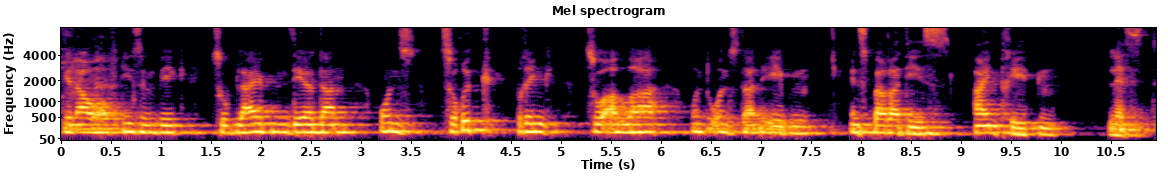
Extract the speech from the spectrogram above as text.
genau auf diesem Weg zu bleiben, der dann uns zurückbringt zu Allah und uns dann eben ins Paradies eintreten lässt.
